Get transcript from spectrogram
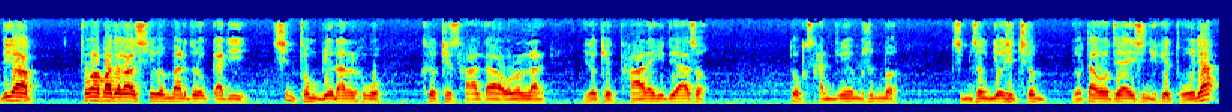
네가 동화바다가 세번 마르도록까지 신통 변화를 하고 그렇게 살다가 오늘날 이렇게 탈핵이 되어서 또 산중에 무슨 뭐 짐승 여시처럼 요따구로 되어 있으니 그게 도냐?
